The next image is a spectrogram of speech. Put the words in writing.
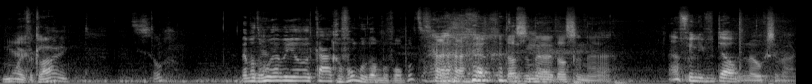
mooie verklaring. Toch? Ja, want hoe hebben jullie elkaar gevonden dan bijvoorbeeld? dat is een, eh, dat is een Nou, Philly, vertel. logische waarde.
